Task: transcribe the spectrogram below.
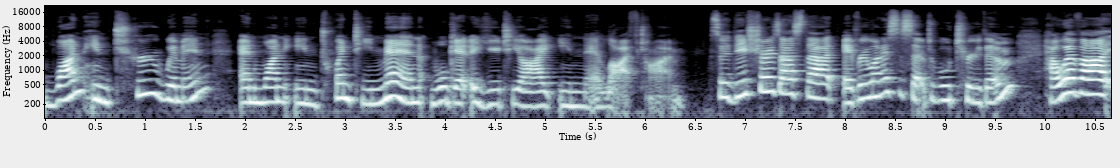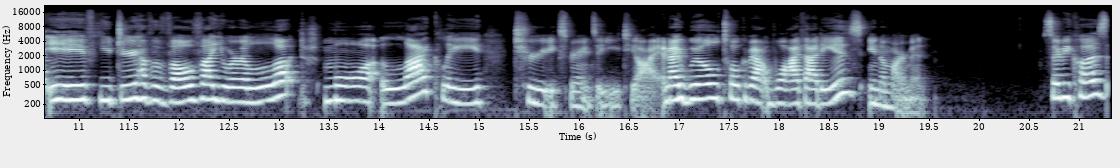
one in two women and one in 20 men will get a UTI in their lifetime. So, this shows us that everyone is susceptible to them. However, if you do have a vulva, you are a lot more likely to experience a UTI. And I will talk about why that is in a moment. So, because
